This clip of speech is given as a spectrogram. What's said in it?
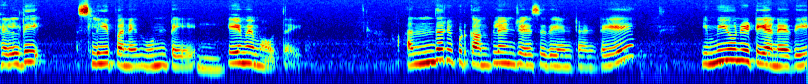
హెల్దీ స్లీప్ అనేది ఉంటే ఏమేమి అవుతాయి? అందరు ఇప్పుడు కంప్లైంట్ చేసేది ఏంటంటే ఇమ్యూనిటీ అనేది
